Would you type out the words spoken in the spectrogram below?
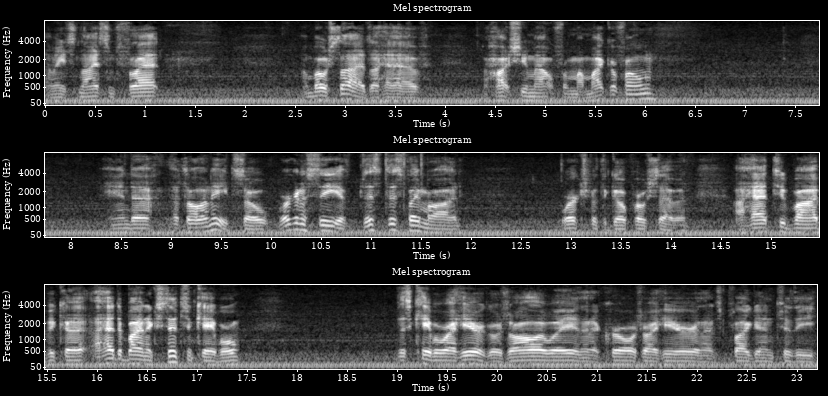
I mean it's nice and flat on both sides I have a hot shoe mount from my microphone. And uh, that's all I need. So we're gonna see if this display mod works with the GoPro 7 I had to buy because I had to buy an extension cable. This cable right here goes all the way and then it curls right here and that's plugged into the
